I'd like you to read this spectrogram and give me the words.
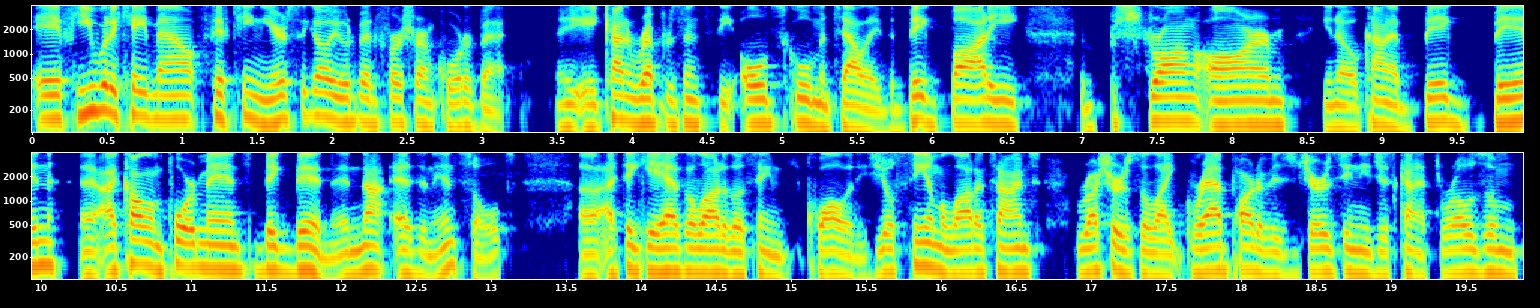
if he would have came out 15 years ago, he would have been first round quarterback. He, kind of represents the old school mentality, the big body, strong arm, you know, kind of big Ben. Uh, I call him poor man's Big Ben, and not as an insult. Uh, I think he has a lot of those same qualities. You'll see him a lot of times. Rushers will like grab part of his jersey and he just kind of throws them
